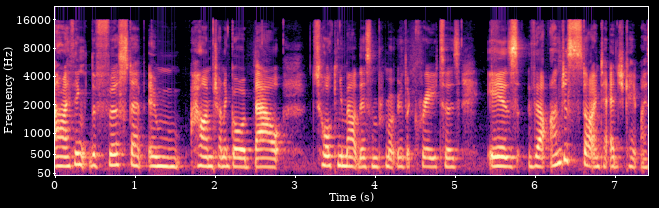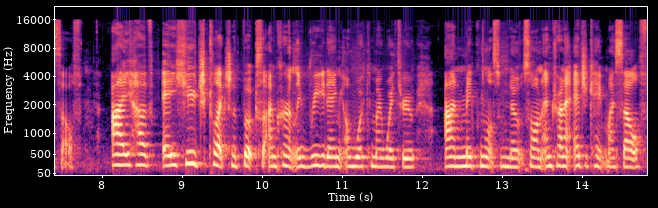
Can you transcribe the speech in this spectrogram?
And I think the first step in how I'm trying to go about talking about this and promoting the creators is that I'm just starting to educate myself. I have a huge collection of books that I'm currently reading and working my way through and making lots of notes on and trying to educate myself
